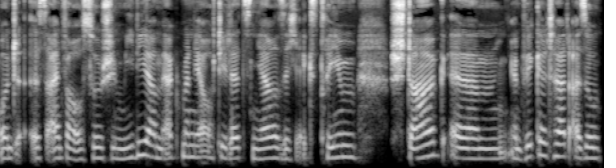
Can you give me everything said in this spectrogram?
und es einfach auf Social Media merkt man ja auch die letzten Jahre sich extrem stark ähm, entwickelt hat. Also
